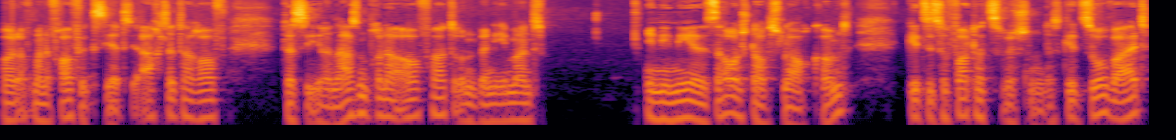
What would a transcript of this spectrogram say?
voll auf meine Frau fixiert. Sie achtet darauf, dass sie ihre Nasenbrille aufhat und wenn jemand in die Nähe des Sauerstoffschlauchs kommt, geht sie sofort dazwischen. Das geht so weit,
